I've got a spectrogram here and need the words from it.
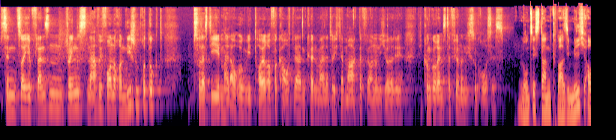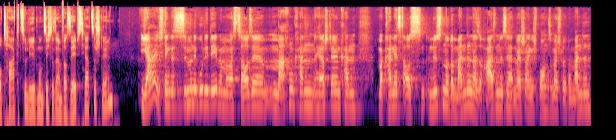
sind solche Pflanzendrinks nach wie vor noch ein Nischenprodukt sodass die eben halt auch irgendwie teurer verkauft werden können, weil natürlich der Markt dafür auch noch nicht oder die, die Konkurrenz dafür noch nicht so groß ist. Lohnt sich dann quasi milchautark zu leben und sich das einfach selbst herzustellen? Ja, ich denke, das ist immer eine gute Idee, wenn man was zu Hause machen kann, herstellen kann. Man kann jetzt aus Nüssen oder Mandeln, also Haselnüsse hatten wir ja schon angesprochen zum Beispiel, oder Mandeln,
